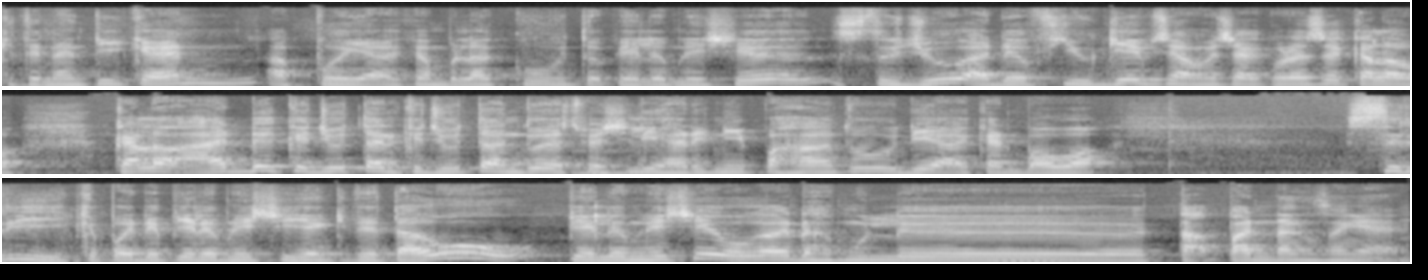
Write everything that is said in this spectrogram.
kita nantikan apa yang akan berlaku untuk Piala Malaysia. Setuju ada few games yang macam aku rasa kalau kalau ada kejutan-kejutan tu especially hari ni Pahang tu dia akan bawa seri kepada Piala Malaysia yang kita tahu Piala Malaysia orang dah mula tak pandang sangat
